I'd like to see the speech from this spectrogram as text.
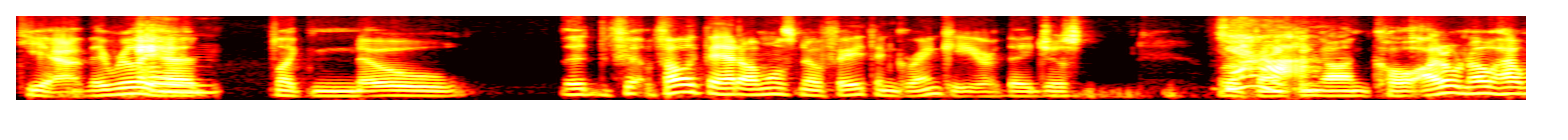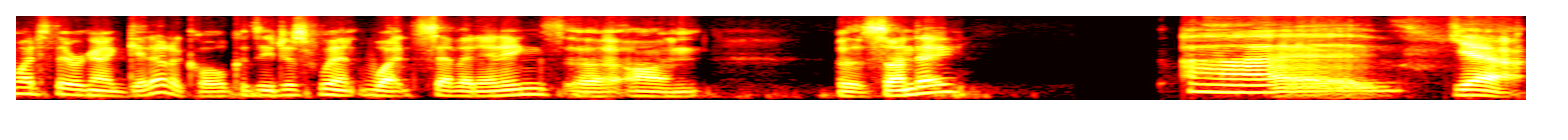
Yeah, they really and, had like no. It felt like they had almost no faith in Greinke, or they just were yeah. banking on Cole. I don't know how much they were going to get out of Cole because he just went what seven innings uh, on was it Sunday? Uh. Yeah,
